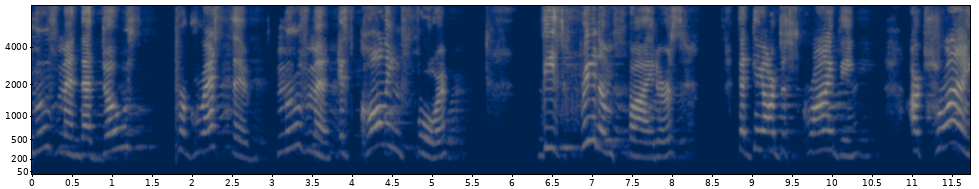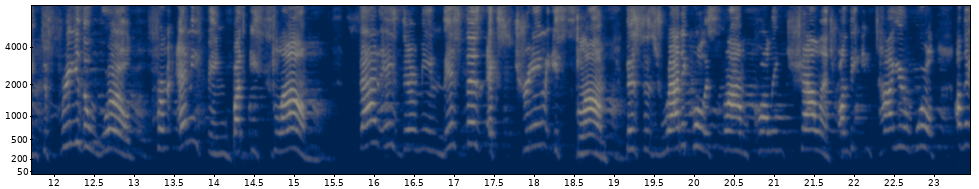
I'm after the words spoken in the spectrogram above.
movement that those progressive movement is calling for, these freedom fighters that they are describing are trying to free the world from anything but Islam. That is their mean. This is extreme Islam. This is radical Islam calling challenge on the entire world, on the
